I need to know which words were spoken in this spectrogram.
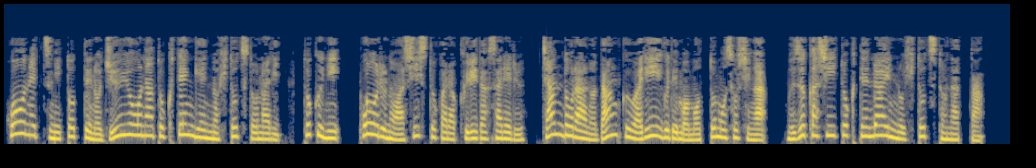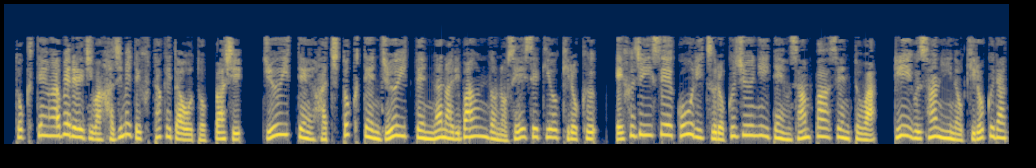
ホーネッツにとっての重要な得点源の一つとなり、特にポールのアシストから繰り出されるチャンドラーのダンクはリーグでも最も阻止が難しい得点ラインの一つとなった。得点アベレージは初めて2桁を突破し、11.8得点11.7リバウンドの成績を記録。FG 成功率62.3%はリーグ3位の記録だっ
